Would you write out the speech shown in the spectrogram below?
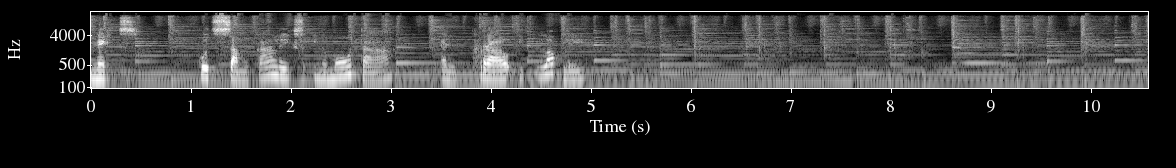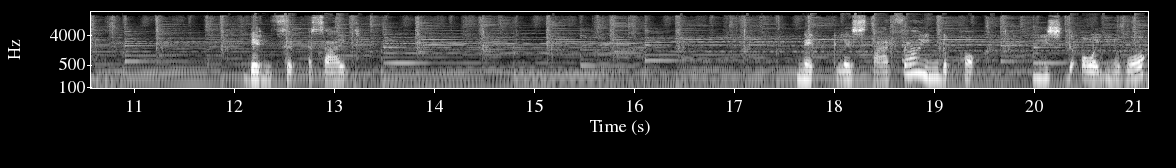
Next, put some garlic in a mortar and brown it lovely. Then set aside. Next, let's start frying the pork. Mix the oil in a wok.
